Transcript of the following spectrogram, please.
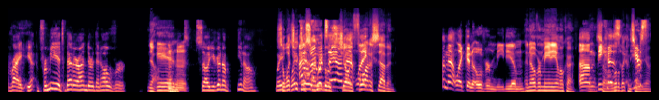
Right. Yeah. For me, it's better under than over, yeah. and Mhm. so you're gonna you know. Wait, so what's wait your I- I till it concern, would wiggles. say I'm Joey? at, Four out of seven. I'm at like an over medium. An over medium. Okay. Um, Yeah, so because a little bit concerned. here's Yeah.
